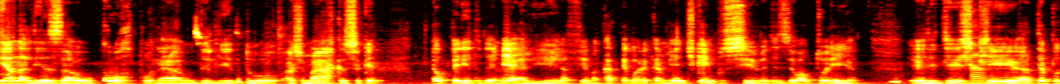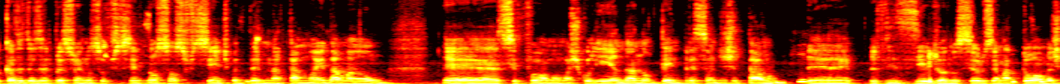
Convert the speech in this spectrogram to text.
e analisa o corpo, né, o delito, as marcas, isso aqui, é o perito do ML. E ele afirma categoricamente que é impossível dizer a autoria. Ele diz que, até por causa das impressões não, não são suficientes para determinar tamanho da mão, é, se for uma mão masculina, não tem impressão digital é, visível nos seus hematomas.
